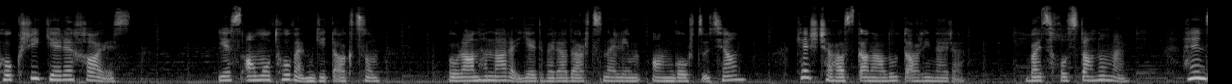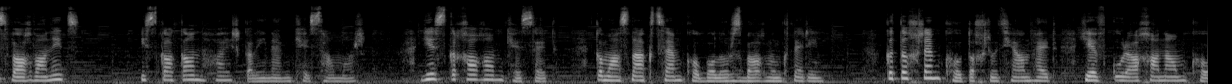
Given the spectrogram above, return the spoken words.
փոքրիկ երեխա ես։ Ես ամոթով եմ գիտակցում, որ անհնար է յետ վերադարձնել իմ անգործության, քեզ չհասկանալու տարիները, բայց խոստանում եմ, հենց վաղվանից իսկական հայր կլինեմ քեզ համար։ Ես կխաղամ քեզ հետ, կմասնակցեմ քո բոլոր զբաղմունքներին, կտխրեմ քո տխրության հետ եւ կուրախանամ քո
